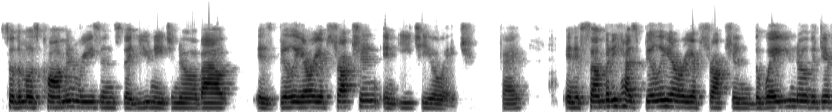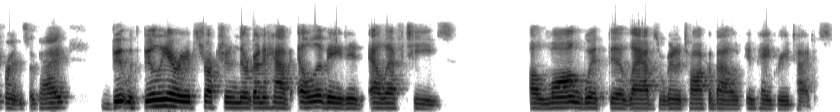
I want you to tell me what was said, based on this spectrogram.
So the most common reasons that you need to know about is biliary obstruction and ETOH. Okay. And if somebody has biliary obstruction, the way you know the difference, okay, with biliary obstruction, they're going to have elevated LFTs along with the labs we're going to talk about in pancreatitis.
